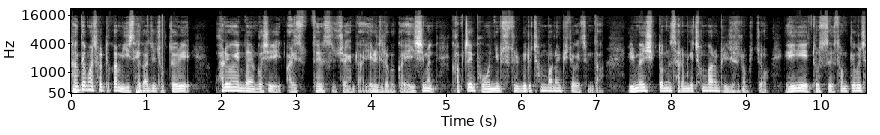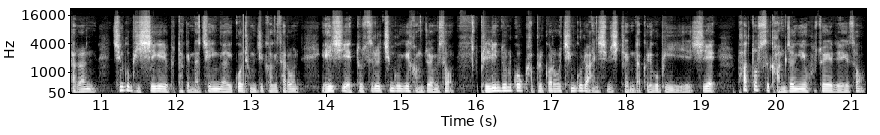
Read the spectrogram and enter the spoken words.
상대방을 설득하면 이 세 가지 적절히 활용한다는 것이 아리스토텔레스 주장입니다. 예를 들어볼까요? A씨는 갑자기 부모님 수술비로 천만 원이 필요하겠습니다. 일면식도 없는 사람에게 천만 원 빌릴 수는 없죠. A의 에토스, 성격을 잘하는 친구 B씨에게 부탁했나 책임감 있고 정직하게 살아온 A씨 에토스를 친구에게 강조하면서 빌린 돈을 꼭 갚을 거라고 친구를 안심시켜야 합니다. 그리고 B씨의 파토스, 감정의 호소에 대해서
